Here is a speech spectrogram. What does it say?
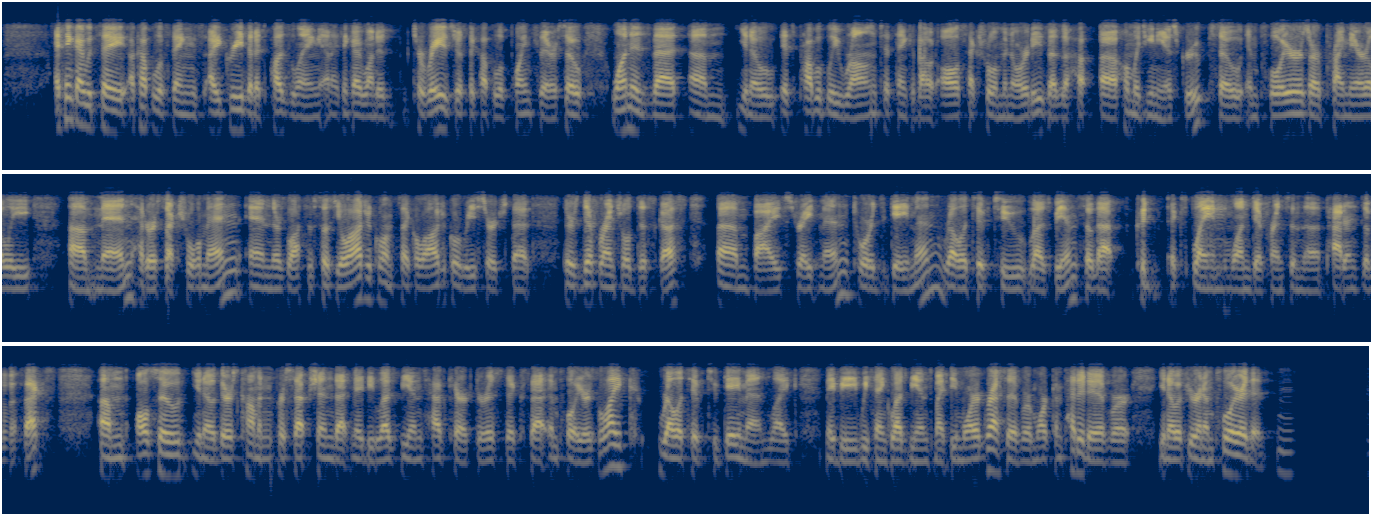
I think I would say a couple of things. I agree that it's puzzling, and I think I wanted to raise just a couple of points there. So one is that um, you know it's probably wrong to think about all sexual minorities as a, a homogeneous group. So employers are primarily um, men, heterosexual men, and there's lots of sociological and psychological research that there's differential disgust um, by straight men towards gay men relative to lesbians. So that could explain one difference in the patterns of effects. Um, also, you know, there's common perception that maybe lesbians have characteristics that employers like relative to gay men. Like maybe we think lesbians might be more aggressive or more competitive, or you know, if you're an employer that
